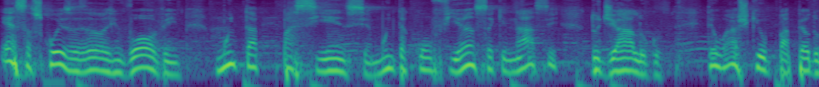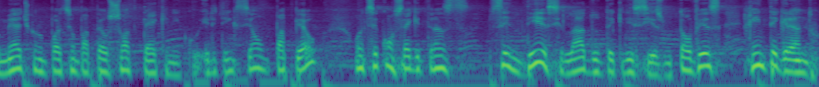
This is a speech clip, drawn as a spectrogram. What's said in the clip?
Essas coisas elas envolvem muita paciência, muita confiança que nasce do diálogo. Então eu acho que o papel do médico não pode ser um papel só técnico, ele tem que ser um papel onde você consegue transcender esse lado do tecnicismo, talvez reintegrando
